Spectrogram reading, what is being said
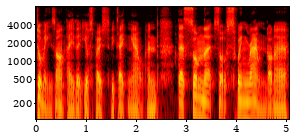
dummies, aren't they? That you're supposed to be taking out, and there's some that sort of swing round on a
